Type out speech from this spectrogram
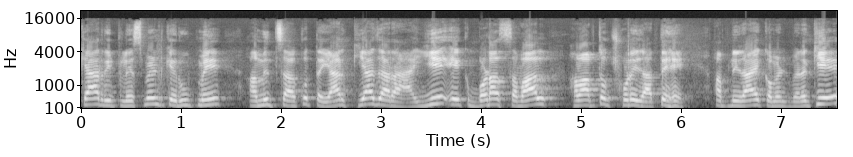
क्या रिप्लेसमेंट के रूप में अमित शाह को तैयार किया जा रहा है? ये एक बड़ा सवाल हम आप तक तो छोड़े जाते हैं। अपनी राय कमेंट में रखिए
